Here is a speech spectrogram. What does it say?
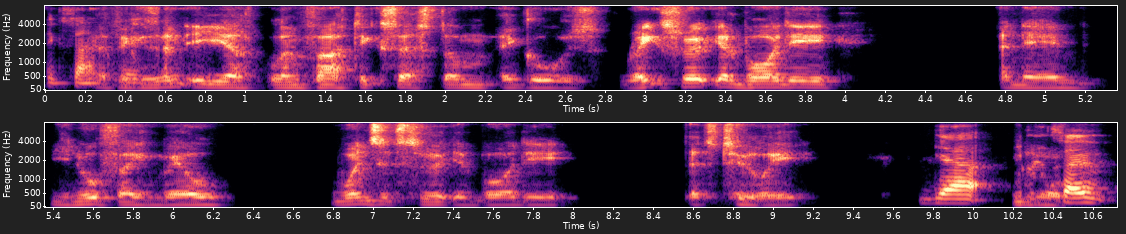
exactly. if it goes into your lymphatic system, it goes right throughout your body, and then you know fine well. Once it's throughout your body, it's too late. Yeah. You know. So,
